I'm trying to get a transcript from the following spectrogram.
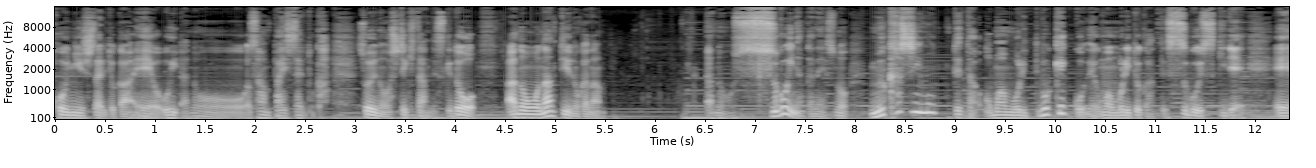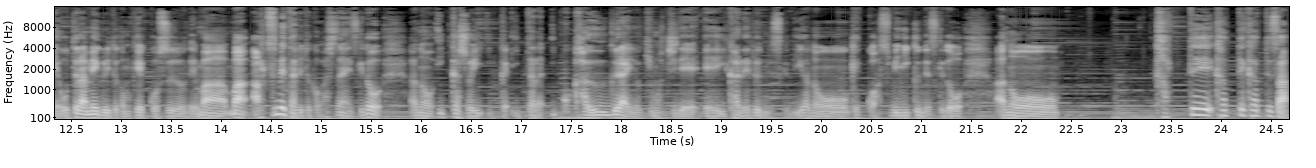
購入したりとか、えーおい、あのー参拝したりとか、そういうのをしてきたんですけど、あのーなんていうのかな、あの、すごいなんかね、その、昔持ってたお守りって、僕結構ね、お守りとかってすごい好きで、えーお寺巡りとかも結構するので、まあ、まあ、集めたりとかはしないですけど、あの、一箇所一回行ったら一個買うぐらいの気持ちで、えー行かれるんですけど、あのー結構遊びに行くんですけど、あの買って、買って買ってさ、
